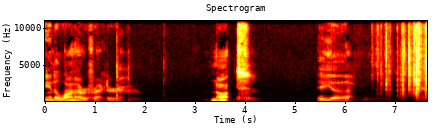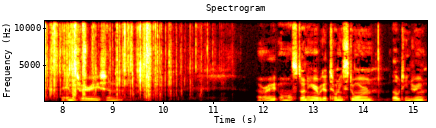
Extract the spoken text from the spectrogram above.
And a Lana refractor. Not a uh, an image variation. All right, almost done here. We got Toni Storm, Velveteen Dream,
